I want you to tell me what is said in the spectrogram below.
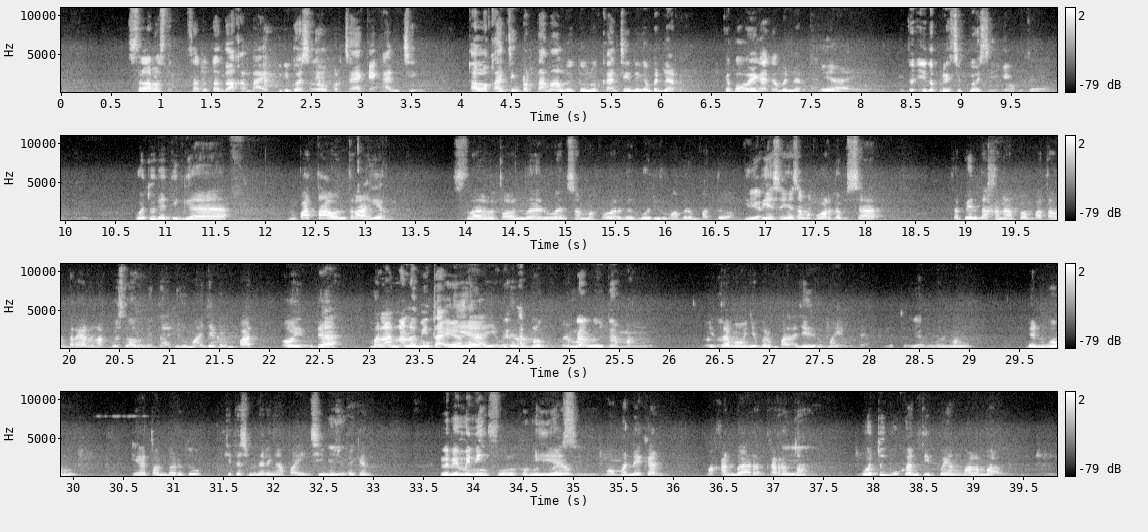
Selama satu tahun itu akan baik. Jadi gue selalu percaya kayak kancing. Kalau kancing pertama lu itu lu kancing dengan benar, ke bawahnya kan akan benar kan. Iya, iya. Itu itu prinsip gue sih kayak Oke, gitu. oke. Gue tuh udah tiga, empat tahun terakhir selalu tahun baruan sama keluarga gue di rumah berempat doang. Jadi Iya. biasanya sama keluarga besar. Tapi entah kenapa empat tahun terakhir anak gue selalu minta di rumah aja berempat. Oh Iya. ya udah. Malah anak lu minta ya. Iya, ya udah memang loh, memang, memang kita maunya berempat aja di rumah ya udah gitu. Iya. Memang dan gue ya tahun baru tuh kita sebenarnya ngapain sih Iya. maksudnya kan? Lebih meaningful kalau Iya, gue sih. momennya kan makan bareng karena Iya. tuh gue tuh bukan tipe yang malam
